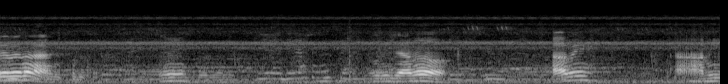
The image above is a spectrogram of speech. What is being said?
দেবে না? তুমি জানো, আমি আমি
